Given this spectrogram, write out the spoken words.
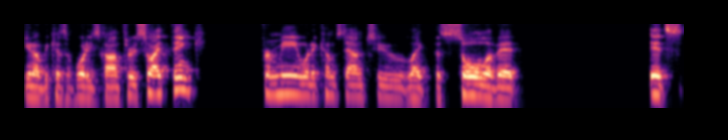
you know because of what he's gone through. So i think for me when it comes down to like the soul of it it's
